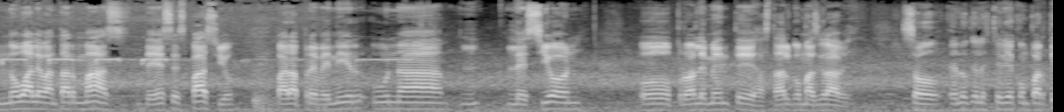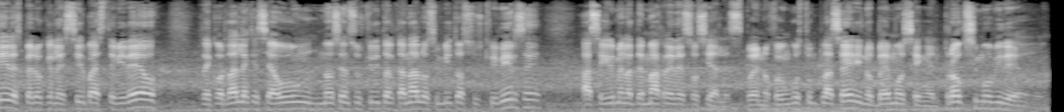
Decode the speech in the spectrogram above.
no va a levantar más de ese espacio para prevenir una lesión o probablemente hasta algo más grave. So, es lo que les quería compartir, espero que les sirva este video. Recordarles que si aún no se han suscrito al canal, los invito a suscribirse, a seguirme en las demás redes sociales. Bueno, fue un gusto, un placer y nos vemos en el próximo video.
